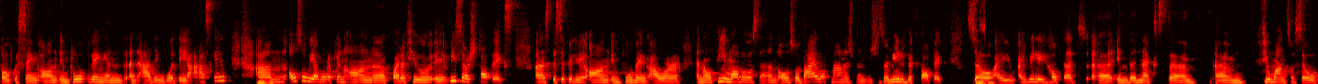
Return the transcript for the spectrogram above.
focusing on improving and, and adding what they are asking. Mm-hmm. Um, also, we are working on uh, quite a few uh, research topics, uh, specifically on improving our NLP models and also dialogue management, which is a really big topic. So mm-hmm. I, I really hope that uh, in the next um, um, few months or so,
